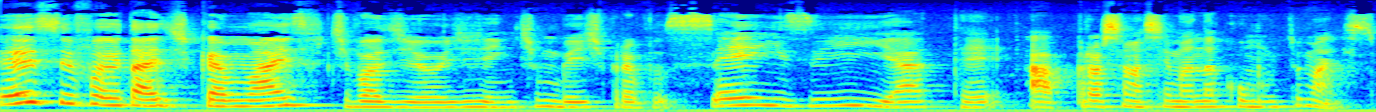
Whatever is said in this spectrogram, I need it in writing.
Esse foi o Tática Mais Futebol de hoje, gente. Um beijo para vocês e até a próxima semana com muito mais.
